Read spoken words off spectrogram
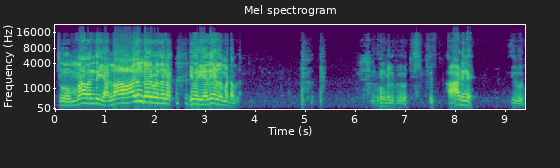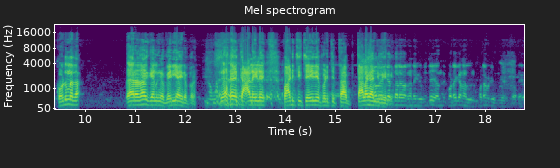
சும்மா வந்து எல்லாரும் தேர்வு எழுதுன. இவர் எதையும் எழுத மாட்டாப்ல உங்களுக்கு ஆடுங்க. இது ஒரு கொடுமைதான். வேற ஏதாவது கேளுங்க வெறியாயிரப்புறேன் காலையில படிச்சு செய்தியை படிச்சு தலை காஞ்சி போயிருக்கு தலைவர் நடிகர் விஜய் வந்து கொடைக்கானல் படப்பிடிப்பு போயிருக்காரு.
